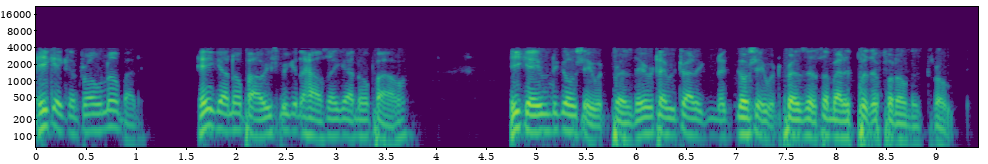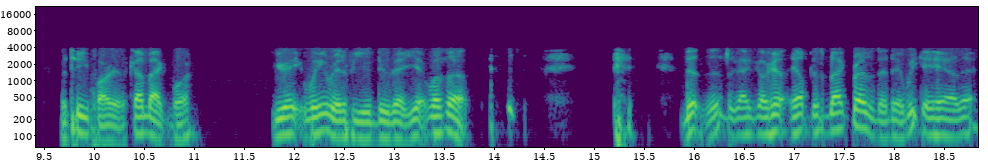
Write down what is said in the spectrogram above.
He can't control nobody. He ain't got no power. He's Speaker of the House. Ain't got no power. He can't even negotiate with the president. Every time we try to negotiate with the president, somebody put their foot on his throat. The Tea Party come back, boy. You ain't we ain't ready for you to do that yet. What's up? this this guy's gonna help, help this black president. There, we can't have that.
